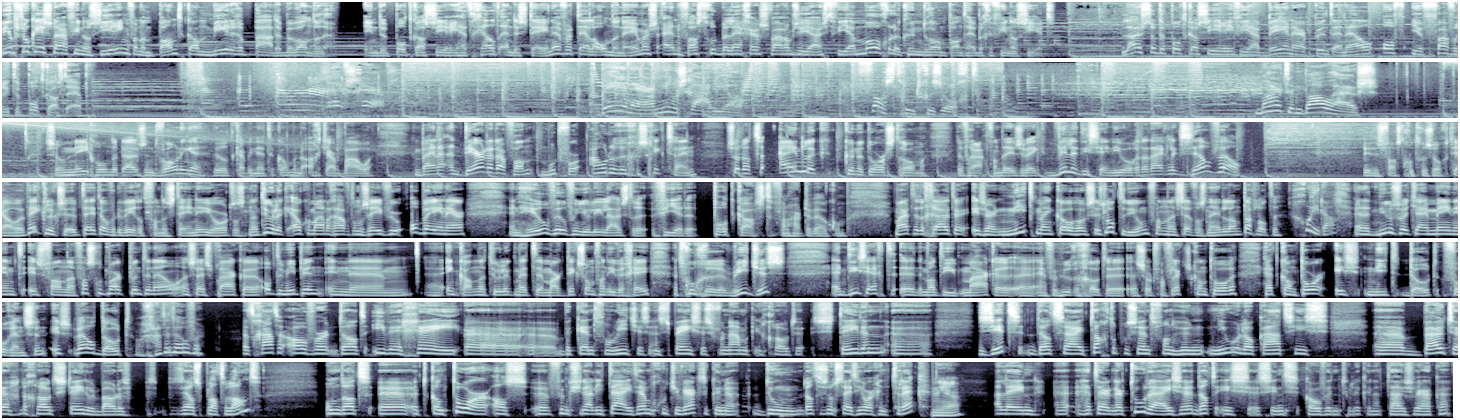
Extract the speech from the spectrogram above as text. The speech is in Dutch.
Wie op zoek is naar financiering van een pand kan meerdere paden bewandelen. In de podcastserie Het Geld en de Stenen vertellen ondernemers en vastgoedbeleggers waarom ze juist via mogelijk hun droompand hebben gefinancierd. Luister de podcastserie via bnr.nl of je favoriete podcast-app. BNR Nieuwsradio. Vastgoed gezocht. Maarten Bouwhuis. Zo'n 900.000 woningen wil het kabinet de komende acht jaar bouwen. En bijna een derde daarvan moet voor ouderen geschikt zijn, zodat ze eindelijk kunnen doorstromen. De vraag van deze week: willen die senioren dat eigenlijk zelf wel? Dit is vast goed gezocht, jouw wekelijkse update over de wereld van de stenen. Je hoort ons natuurlijk elke maandagavond om 7 uur op BNR. En heel veel van jullie luisteren via de podcast. Van harte welkom. Maarten de Gruiter is er niet. Mijn co-host is Lotte de Jong van Sevels Nederland. Dag Lotte. Goeiedag. En het nieuws wat jij meeneemt is van vastgoedmarkt.nl. En zij spraken op de MIPIN in, uh, in Cannes natuurlijk met Mark Dixon van IWG. Het vroegere Regis. En die zegt, want die maken en verhuren grote soort van flexkantoren. Het kantoor is niet dood Forensen is wel dood. Waar gaat het over? Het gaat erover dat IWG, uh, bekend van Reaches en Spaces, voornamelijk in grote steden uh, zit. Dat zij 80% van hun nieuwe locaties uh, buiten de grote steden bouwen, zelfs platteland omdat uh, het kantoor als uh, functionaliteit, hè, om goed je werk te kunnen doen, dat is nog steeds heel erg in trek. Ja. Alleen uh, het er naartoe reizen, dat is sinds COVID natuurlijk en het thuiswerken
